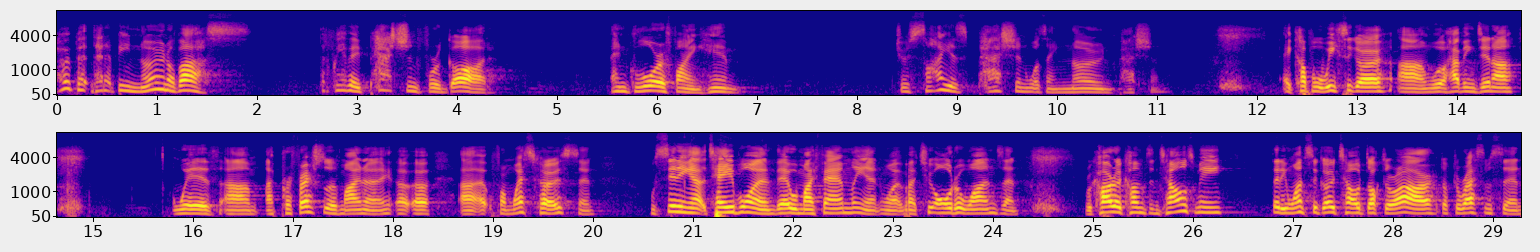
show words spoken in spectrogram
I hope that, that it be known of us that we have a passion for God and glorifying Him. Josiah's passion was a known passion. A couple of weeks ago, um, we were having dinner with um, a professor of mine uh, uh, uh, from West Coast, and we're sitting at a table, and there with my family and my two older ones, and Ricardo comes and tells me that he wants to go tell Dr. R, Dr. Rasmussen,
